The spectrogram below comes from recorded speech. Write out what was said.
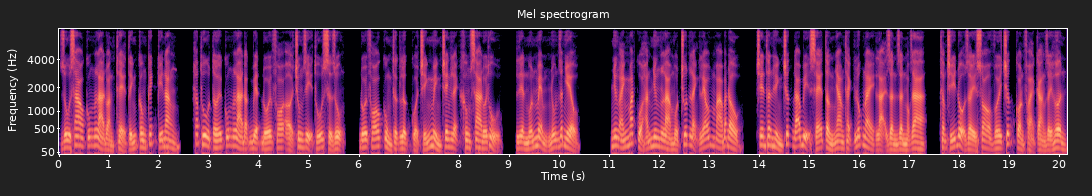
dù sao cũng là đoàn thể tính công kích kỹ năng, hấp thu tới cũng là đặc biệt đối phó ở trung dị thú sử dụng, đối phó cùng thực lực của chính mình trên lệnh không xa đối thủ, liền muốn mềm nhũn rất nhiều. Nhưng ánh mắt của hắn nhưng là một chút lạnh lẽo mà bắt đầu, trên thân hình trước đã bị xé tầng nham thạch lúc này lại dần dần mọc ra, thậm chí độ dày so với trước còn phải càng dày hơn.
